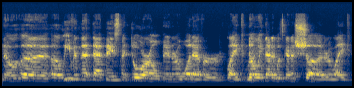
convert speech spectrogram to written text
know, uh, uh, leaving that, that basement door open or whatever, like knowing that it was gonna shut or like,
